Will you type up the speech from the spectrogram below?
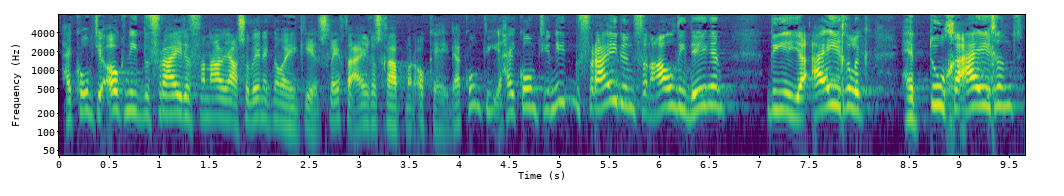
Hij komt je ook niet bevrijden van, nou ja, zo ben ik nog een keer. Slechte eigenschap, maar oké. daar komt hij. hij komt je niet bevrijden van al die dingen die je je eigenlijk hebt toegeëigend.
